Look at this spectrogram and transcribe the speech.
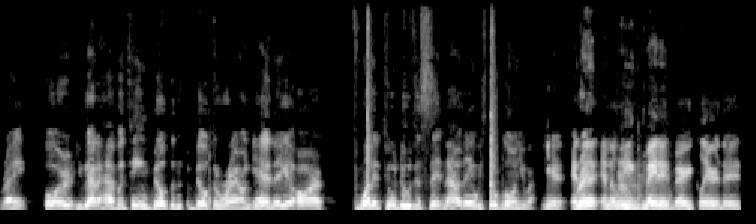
right? Or you got to have a team built built around. Yeah, they are one or two dudes is sitting out, and then we still blowing you out. Yeah, and Right. the and the league made it very clear that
